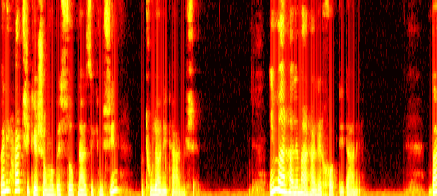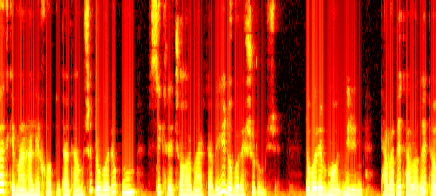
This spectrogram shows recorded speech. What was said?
ولی هرچی که شما به صبح نزدیک میشین طولانی تر میشه. این مرحله مرحله خواب دیدنه. بعد که مرحله خواب دیدن تموم شد دوباره اون سیکل چهار مرتبه دوباره شروع میشه. دوباره ما میریم طبقه طبقه تا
